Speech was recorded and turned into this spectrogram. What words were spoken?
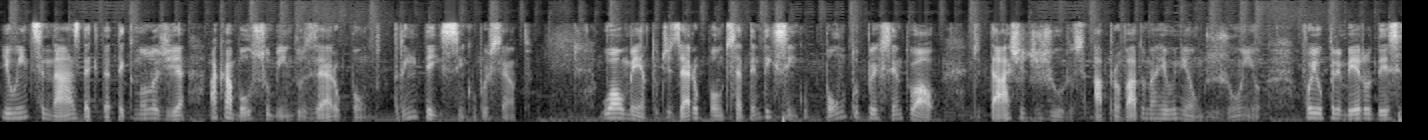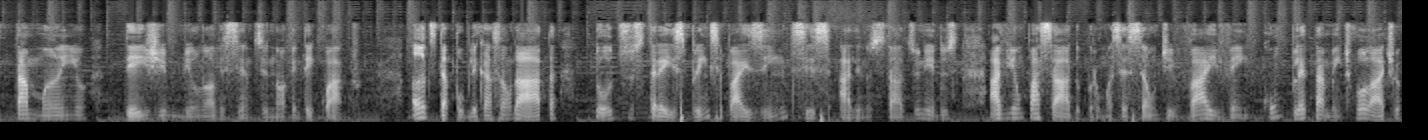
e o índice Nasdaq da tecnologia acabou subindo 0,35%. O aumento de 0,75 ponto percentual de taxa de juros aprovado na reunião de junho foi o primeiro desse tamanho desde 1994. Antes da publicação da ata, todos os três principais índices ali nos Estados Unidos haviam passado por uma sessão de vai e vem completamente volátil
